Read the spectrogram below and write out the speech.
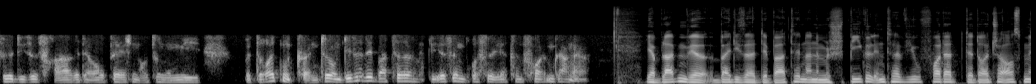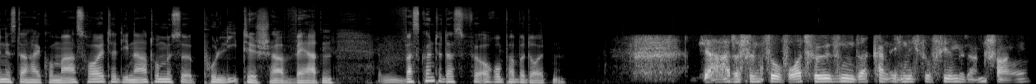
für diese Frage der europäischen Autonomie bedeuten könnte. Und diese Debatte, die ist in Brüssel jetzt in vollem Gange. Ja, bleiben wir bei dieser Debatte. In einem Spiegel-Interview fordert der deutsche Außenminister Heiko Maas heute, die NATO müsse politischer werden. Was könnte das für Europa bedeuten? Ja, das sind so Worthülsen, da kann ich nicht so viel mit anfangen.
